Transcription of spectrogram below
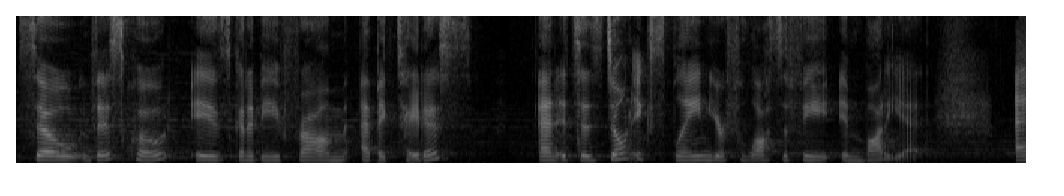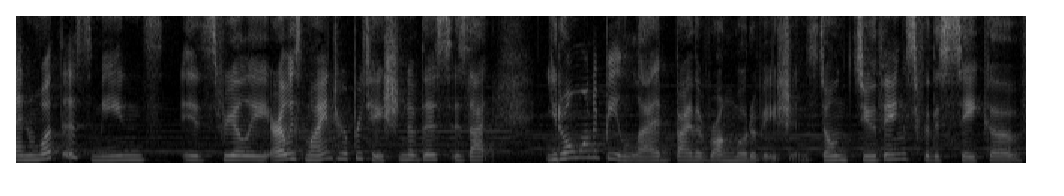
So, this quote is going to be from Epictetus, and it says, Don't explain your philosophy, embody it. And what this means is really, or at least my interpretation of this, is that you don't want to be led by the wrong motivations. Don't do things for the sake of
